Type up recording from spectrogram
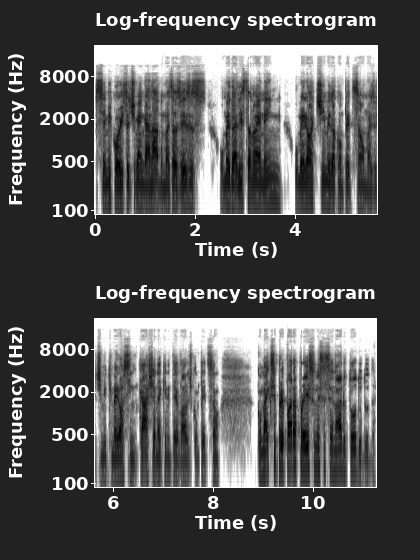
você me corrija se eu estiver enganado, mas às vezes o medalhista não é nem o melhor time da competição, mas o time que melhor se encaixa naquele intervalo de competição. Como é que se prepara para isso nesse cenário todo, Duda?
